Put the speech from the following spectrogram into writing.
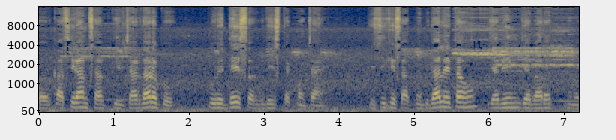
और काशीराम साहब की विचारधारा को पूरे देश और विदेश तक पहुंचाएँ। इसी के साथ मैं विदा लेता हूँ। जय भीम, जय भारत। नमो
